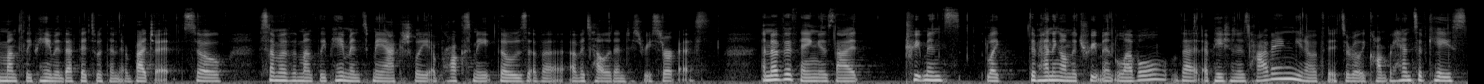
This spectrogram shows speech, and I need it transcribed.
a monthly payment that fits within their budget. So some of the monthly payments may actually approximate those of a of a teledentistry service. Another thing is that treatments like depending on the treatment level that a patient is having, you know, if it's a really comprehensive case,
